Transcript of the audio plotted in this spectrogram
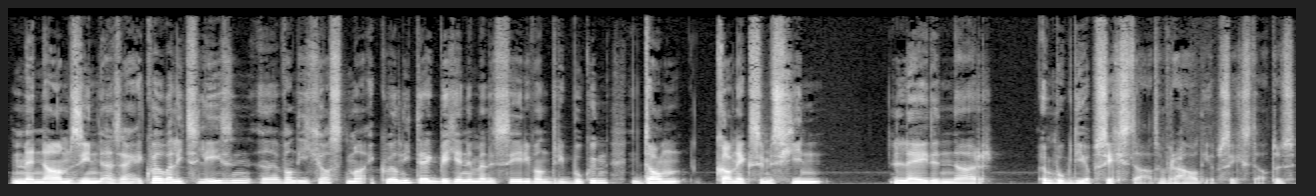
mijn naam zien en zeggen: Ik wil wel iets lezen uh, van die gast, maar ik wil niet direct beginnen met een serie van drie boeken. Dan kan ik ze misschien leiden naar een boek die op zich staat, een verhaal die op zich staat. Dus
